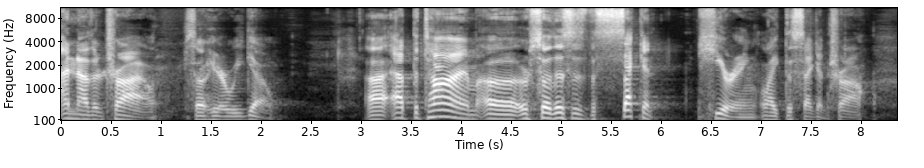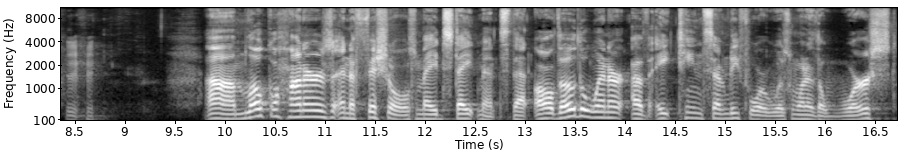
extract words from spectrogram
another trial. So here we go. Uh, at the time, uh, or so this is the second hearing, like the second trial. Um, local hunters and officials made statements that although the winter of 1874 was one of the worst,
